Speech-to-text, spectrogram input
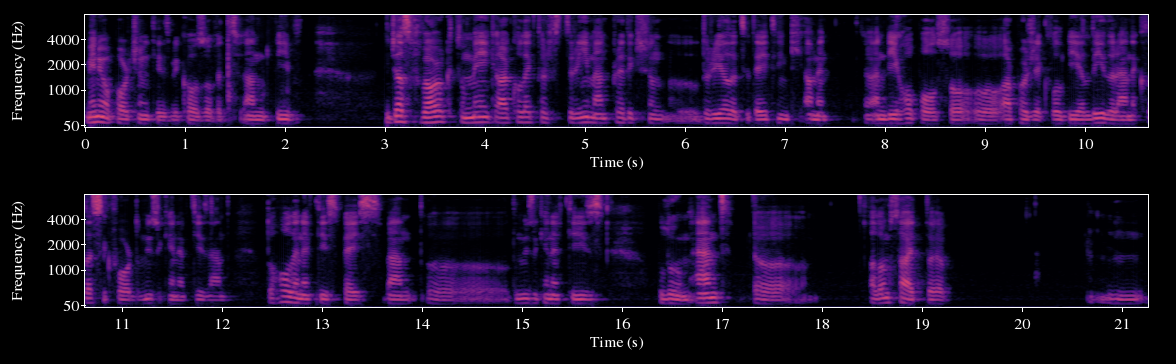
many opportunities because of it, and we've just work to make our collectors dream and prediction uh, the reality. They think, I mean, and we hope also uh, our project will be a leader and a classic for the music NFTs and the whole NFT space when uh, the music NFTs bloom. And uh, alongside the um,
